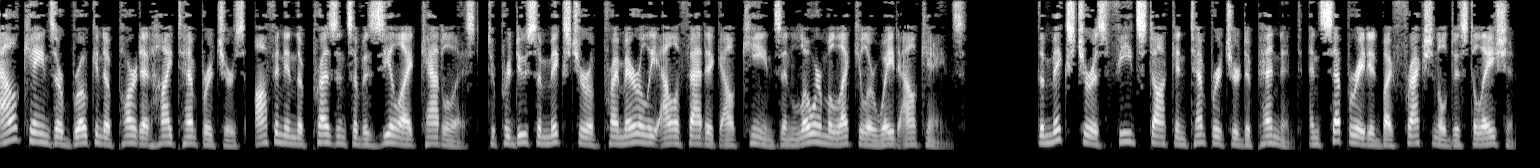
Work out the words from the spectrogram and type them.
Alkanes are broken apart at high temperatures, often in the presence of a zeolite catalyst, to produce a mixture of primarily aliphatic alkenes and lower molecular weight alkanes. The mixture is feedstock and temperature dependent, and separated by fractional distillation.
